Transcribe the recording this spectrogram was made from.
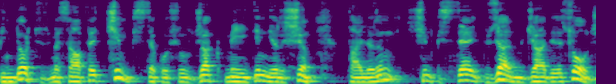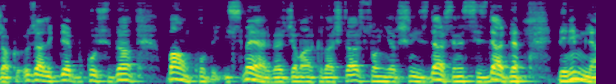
1400 mesafe Çin piste koşulacak maiden yarışı. Tayların Çin pistte güzel mücadelesi olacak. Özellikle bu koşuda Banko bir isme yer vereceğim arkadaşlar. Son yarışını izlerseniz sizler de benimle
